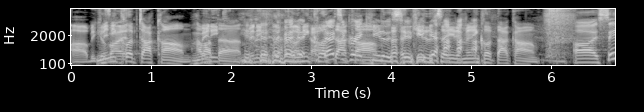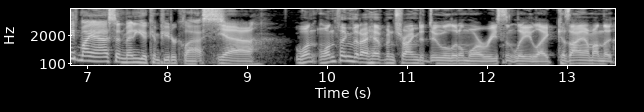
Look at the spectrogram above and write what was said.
uh, because I, Miniclip.com. How Mini- about that? Miniclip.com. Miniclip.com. That's a great key to the city. key to the city to miniclip.com. Uh, save my ass in many a computer class. Yeah. One one thing that I have been trying to do a little more recently, like because I am on the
